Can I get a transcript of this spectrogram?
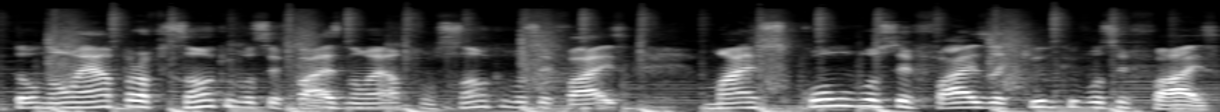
Então não é a profissão que você faz, não é a função que você faz, mas como você faz aquilo que você faz.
